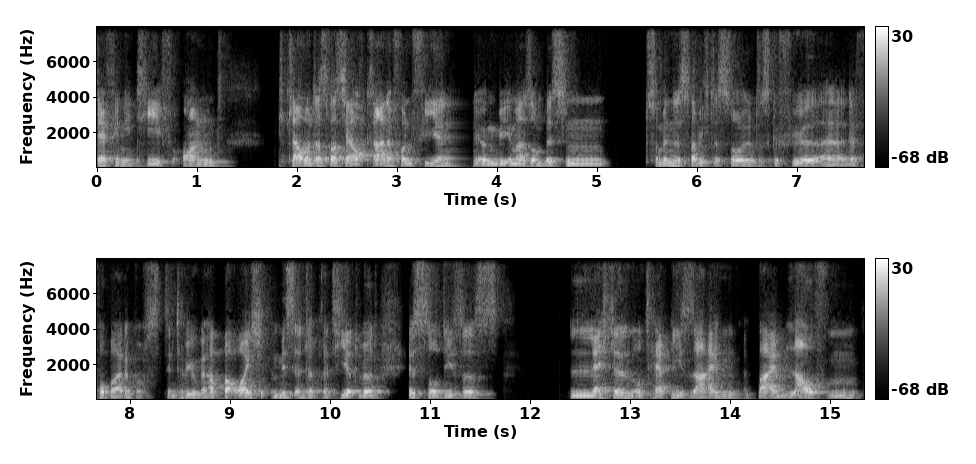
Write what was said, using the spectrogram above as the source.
Definitiv und ich glaube, das, was ja auch gerade von vielen irgendwie immer so ein bisschen zumindest habe ich das so das Gefühl äh, in der Vorbereitung auf das Interview gehabt, bei euch missinterpretiert wird, ist so dieses Lächeln und Happy sein beim Laufen,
